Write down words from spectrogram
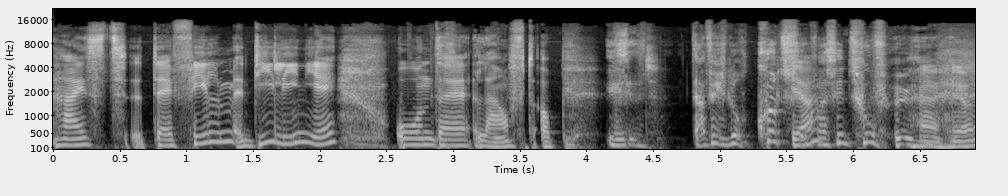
heißt der Film, die Linie und äh, läuft ab. Ich, Darf ich noch kurz ja? was hinzufügen? Ja, ja.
